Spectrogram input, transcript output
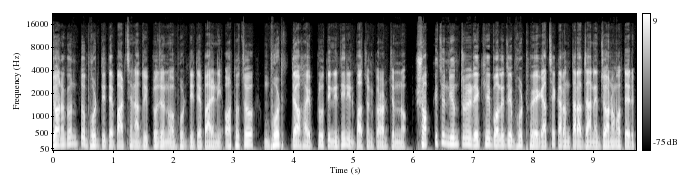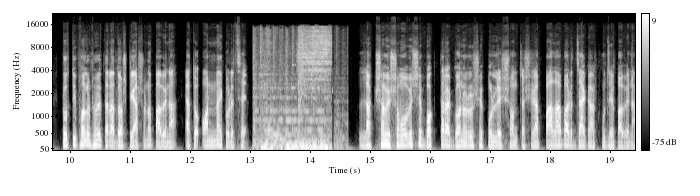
জনগণ তো ভোট দিতে পারছে না, দুই প্রজন্ম ভোট দিতে পারেনি, অথচ ভোট দেওয়া হয় প্রতিনিধি নির্বাচন করার জন্য। সবকিছু নিয়ন্ত্রণে রেখে বলে যে ভোট হয়ে গেছে, কারণ তারা জানে জনমতের প্রতিফলন হলে তারা দশটি আসনও পাবে না, এত অন্যায় করেছে। লাকসামের সমাবেশে বক্তারা গণরোষে পড়লে সন্ত্রাসীরা পালাবার জায়গা খুঁজে পাবে না।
